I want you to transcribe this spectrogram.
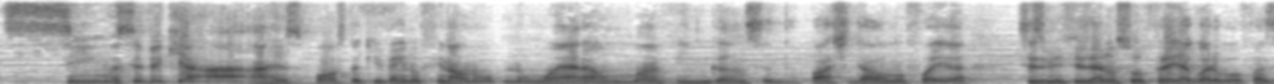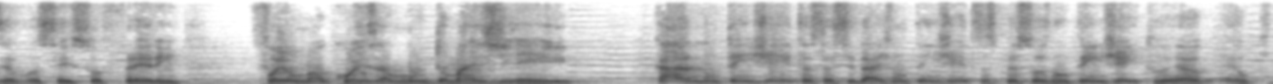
Sim, você vê que a, a resposta que vem no final não, não era uma vingança da parte dela. Não foi a, vocês me fizeram sofrer e agora eu vou fazer vocês sofrerem. Foi uma coisa muito mais de. Cara, não tem jeito, essa cidade não tem jeito, essas pessoas não têm jeito. É, é o, que,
